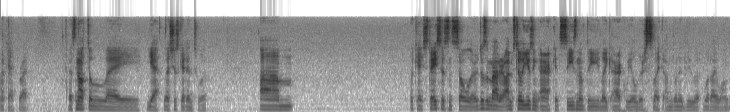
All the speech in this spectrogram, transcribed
okay, right. Let's not delay. Yeah, let's just get into it. Um. Okay, stasis and solar. It doesn't matter. I'm still using arc. It's season of the like arc wielders. Like I'm gonna do what I want.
